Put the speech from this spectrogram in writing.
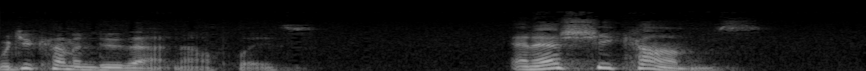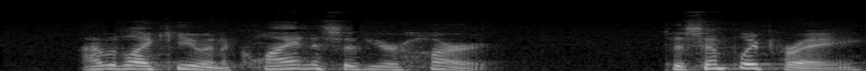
Would you come and do that now, please? And as she comes, I would like you in the quietness of your heart to simply pray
